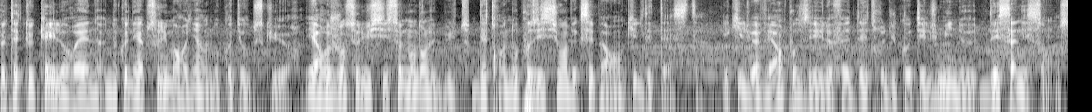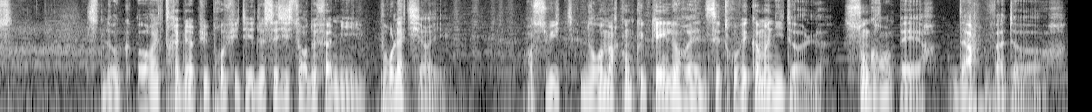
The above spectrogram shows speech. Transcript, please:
Peut-être que Kylo Ren ne connaît absolument rien au côté obscur et a rejoint celui-ci seulement dans le but d'être en opposition avec ses parents qu'il déteste et qui lui avaient imposé le fait d'être du côté lumineux dès sa naissance. Snoke aurait très bien pu profiter de ces histoires de famille pour l'attirer. Ensuite, nous remarquons que Kylo Ren s'est trouvé comme un idole, son grand-père, Dark Vador.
